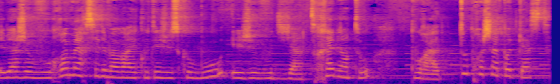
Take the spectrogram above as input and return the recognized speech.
Eh bien, je vous remercie de m'avoir écouté jusqu'au bout et je vous dis à très bientôt pour un tout prochain podcast.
